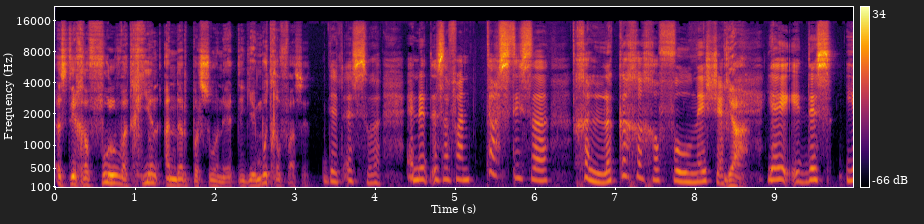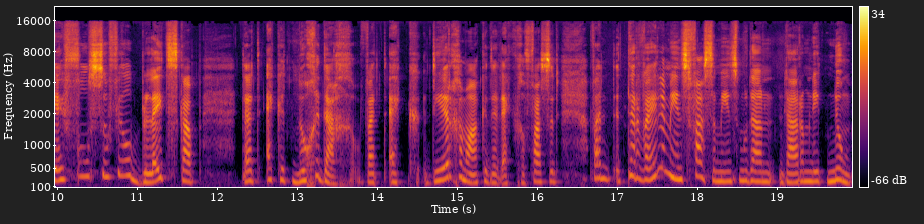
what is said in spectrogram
is die gevoel wat geen ander persoon het nie. Jy moet gevas het. Dit is so. En dit is 'n fantastiese gelukkige gevoel, né, Sheikh? Ja. Jy dis jy voel soveel blydskap dat ek het nog 'n dag wat ek deurgemaak het dat ek gevas het. Want terwyl 'n mens vas 'n mens moet dan daarom net noem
